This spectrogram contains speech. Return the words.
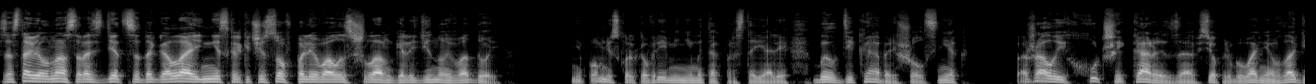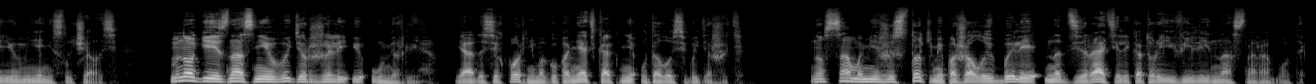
заставил нас раздеться догола и несколько часов поливал из шланга ледяной водой. Не помню, сколько времени мы так простояли. Был декабрь, шел снег. Пожалуй, худшей кары за все пребывание в лагере у меня не случалось. Многие из нас не выдержали и умерли. Я до сих пор не могу понять, как мне удалось выдержать. Но самыми жестокими, пожалуй, были надзиратели, которые вели нас на работы.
